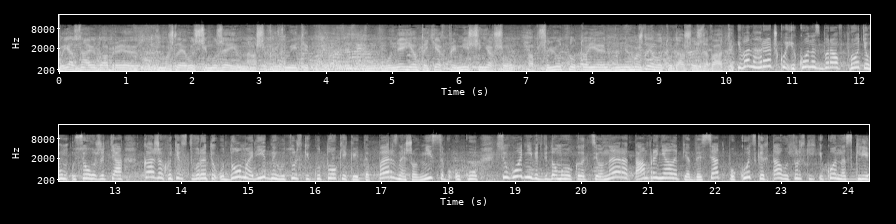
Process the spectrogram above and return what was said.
Бо я знаю добре можливості музеїв наших, розумієте, вони є в таких приміщеннях, що абсолютно то є неможливо туди щось давати. Іван Гречко ікони збирав протягом усього життя. Каже, хотів створити удома рідний гуцульський куток, який тепер знайшов місце в УКУ. Сьогодні від відомого колекціонера там прийняли 50 покутських та гуцульських ікон на склі.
